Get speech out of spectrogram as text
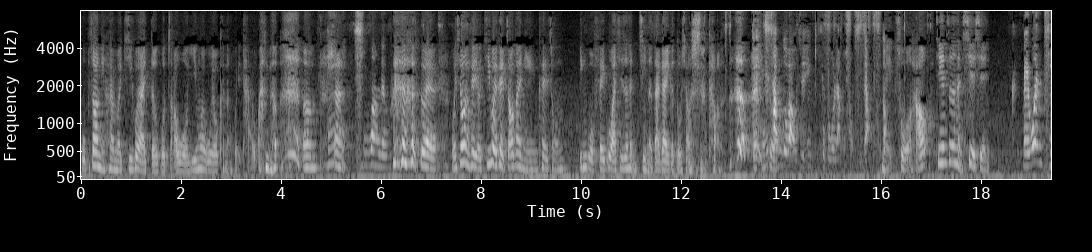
我不知道你还有没有机会来德国找我，因为我有可能回台湾了。嗯，但希望的，对我希望可以有机会可以招待你，可以从英国飞过来，其实很近的，大概一个多小时到了。对，应该差不多吧，我记得一个多两个小时这样子。没错，好，今天真的很谢谢你。没问题，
